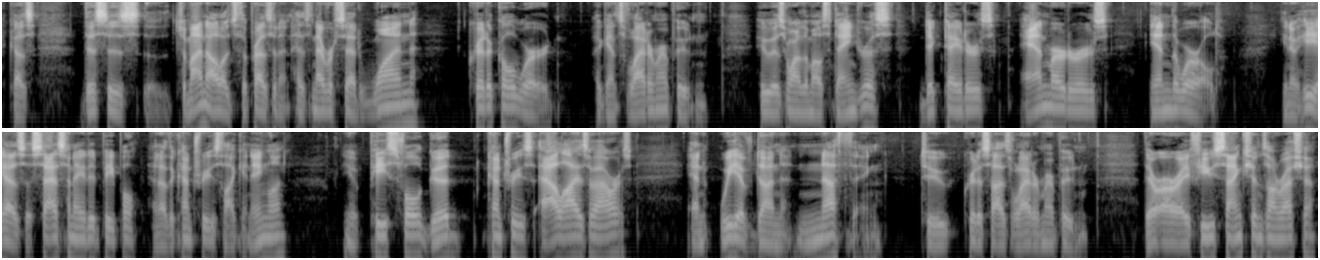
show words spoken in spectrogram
because this is, to my knowledge, the president has never said one critical word against Vladimir Putin, who is one of the most dangerous dictators, and murderers in the world. You know, he has assassinated people in other countries, like in England, you know, peaceful, good countries, allies of ours, and we have done nothing to criticize Vladimir Putin. There are a few sanctions on Russia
